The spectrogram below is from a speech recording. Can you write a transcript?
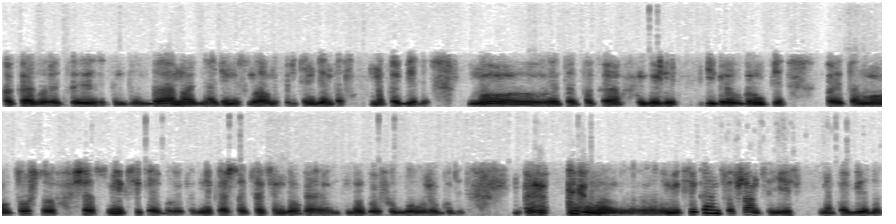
показывает, да, она один из главных претендентов на победу. Но это пока были игры в группе, поэтому то, что сейчас с Мексикой будет, мне кажется, это совсем другая, другой футбол уже будет. У мексиканцев шансы есть на победу.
